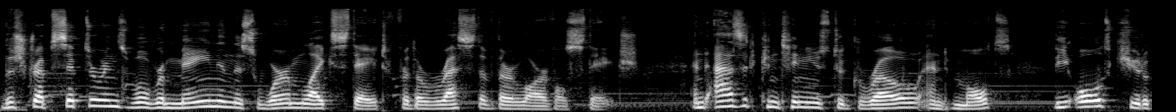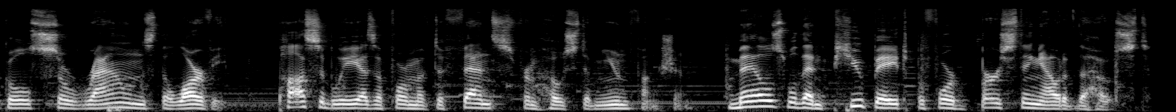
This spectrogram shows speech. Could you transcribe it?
The strepsipterans will remain in this worm-like state for the rest of their larval stage, and as it continues to grow and molt, the old cuticle surrounds the larvae, possibly as a form of defense from host immune function. Males will then pupate before bursting out of the host.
